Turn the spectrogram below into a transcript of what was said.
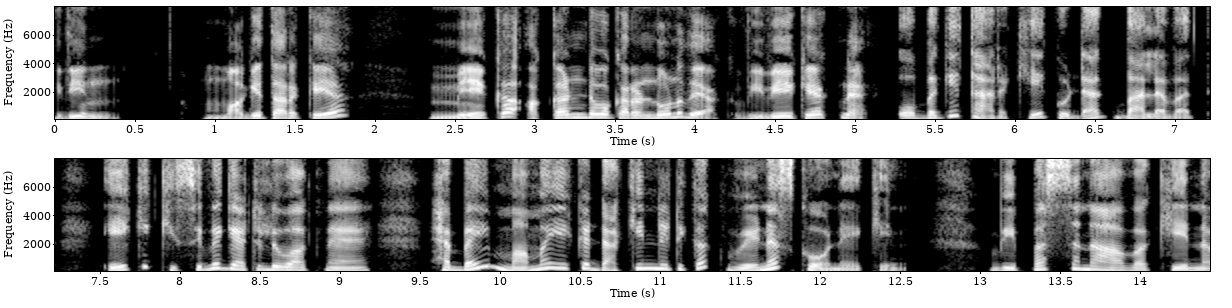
ඉතින් මගේ තර්කය මේක අකණ්ඩව කරන්න ඕන දෙයක් විවේකයක් නෑ. ඔබගේ තර්කයේ ගොඩක් බලවත්. ඒකේ කිසිම ගැටලුවක් නෑ. හැබැයි මම ඒක දකින්නේ ටිකක් වෙනස් කෝණයකින්. විපස්සනාව කියන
